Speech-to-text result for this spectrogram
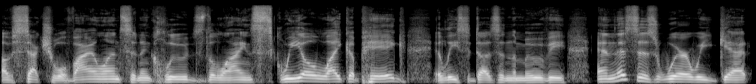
of sexual violence. It includes the line squeal like a pig, at least it does in the movie. And this is where we get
